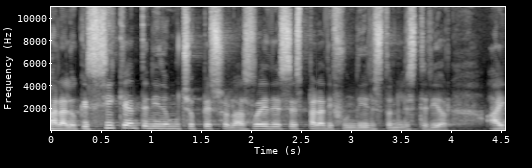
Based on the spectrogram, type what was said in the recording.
Para lo que sí que han tenido mucho peso las redes es para difundir esto en el exterior. Hay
